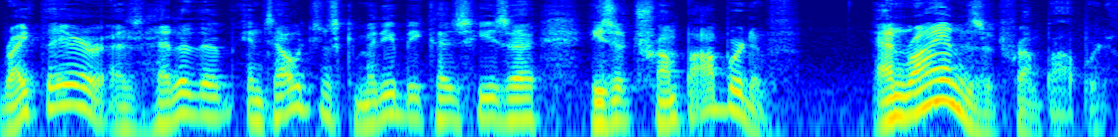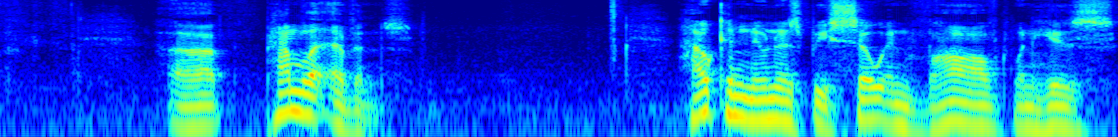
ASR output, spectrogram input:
right there as head of the Intelligence Committee because he's a he's a Trump operative, and Ryan is a Trump operative. Uh, Pamela Evans. How can Nunes be so involved when he is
